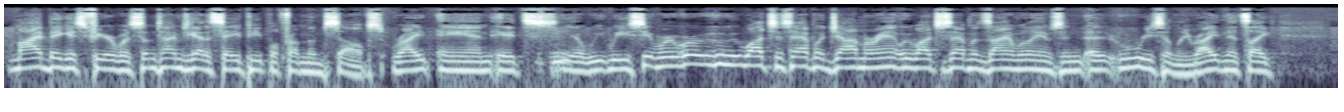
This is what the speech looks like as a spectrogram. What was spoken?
My biggest fear was sometimes you got to save people from themselves, right? And it's you know we, we see we we watch this happen with John Morant, we watch this happen with Zion Williamson uh, recently, right? And it's like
